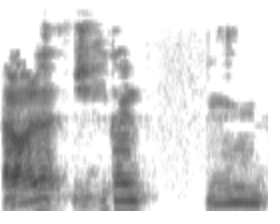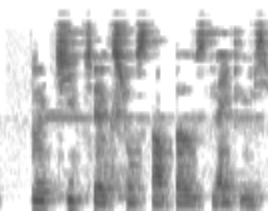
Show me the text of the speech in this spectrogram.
Alors là, j'ai fait quand même petite action sympa au snipe, même si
